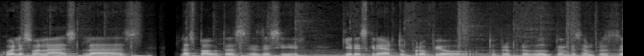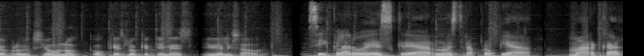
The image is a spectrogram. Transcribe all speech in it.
¿cuáles son las, las, las, pautas? Es decir, ¿quieres crear tu propio, tu propio producto, empezar un proceso de producción o, qué es lo que tienes idealizado? Sí, claro, es crear nuestra propia marca,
